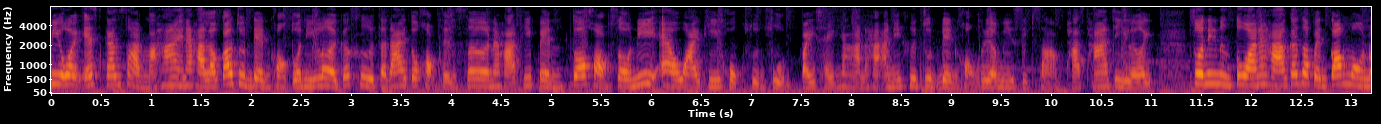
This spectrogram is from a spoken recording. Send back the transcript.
มี OIS กันสั่นมาให้นะคะ แล้วก็จุดเด่นของตัวนี้เลยก็คือจะได้ตัวของเซนเซอร์นะคะ ที่เป็นตัวของ Sony LYT 600 ไปใช้งานนะคะ อันนี้คือจุดเด่นของเรียวมี 13 plus 5G เลย ส่วนอีกหนึ่งตัวนะคะ ก็จะเป็นกล้องโมโน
